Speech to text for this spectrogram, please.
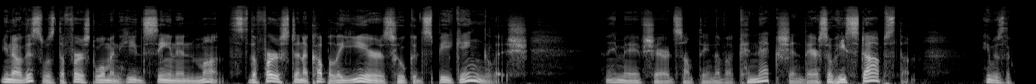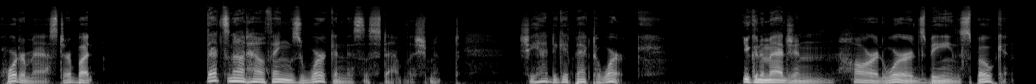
You know, this was the first woman he'd seen in months, the first in a couple of years who could speak English. They may have shared something of a connection there, so he stops them. He was the quartermaster, but that's not how things work in this establishment. She had to get back to work. You can imagine hard words being spoken.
